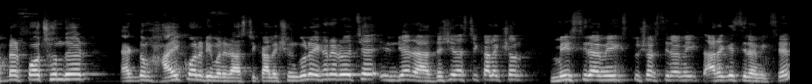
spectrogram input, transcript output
আপনার পছন্দের একদম হাই কোয়ালিটি মানে রাষ্ট্রিক কালেকশনগুলো এখানে রয়েছে ইন্ডিয়ার দেশি রাষ্ট্রিক collection Mir ceramics, Tushar ceramics RAK সিরামিক্সের।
